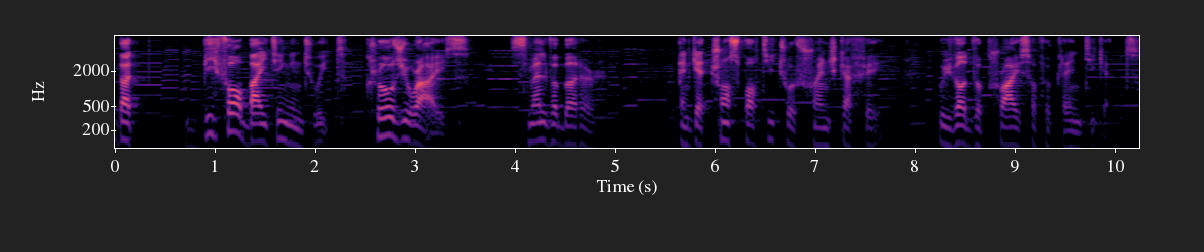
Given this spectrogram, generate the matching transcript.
But before biting into it, close your eyes, smell the butter, and get transported to a French cafe without the price of a plane ticket.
